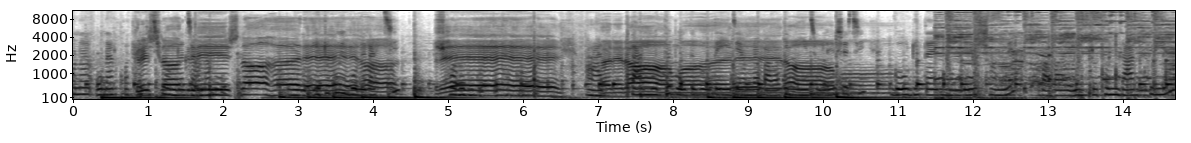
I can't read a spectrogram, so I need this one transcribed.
ওনার ওনার কথা কিছু কৃষ্ণ আমরা জানাব। কৃষ্ণ হরে এটুকুই বলে রাখছি। স্মরণ থাকুন। হরে বলতে বলতে এই যে আমরা বাবাকে নিয়ে চলে এসেছি গৌরীতায় মন্দিরের সামনে বাবা এই প্রথম দ্বার খুললেন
